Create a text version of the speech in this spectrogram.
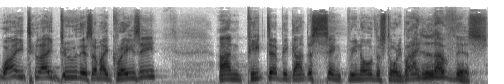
Why did I do this? Am I crazy? And Peter began to sink. We know the story, but I love this.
